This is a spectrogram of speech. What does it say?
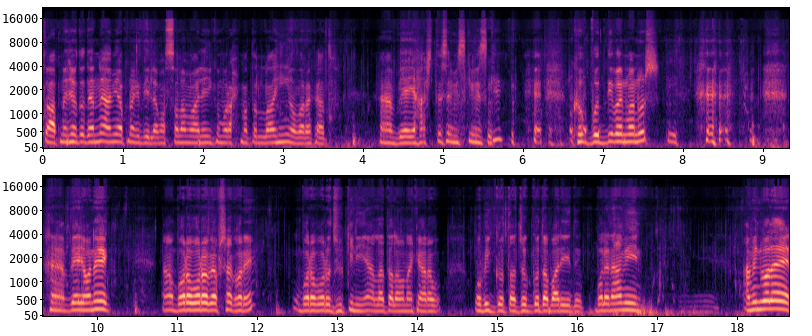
তো আপনি যেহেতু দেন না আমি আপনাকে দিলাম। আসসালামু আলাইকুম রহমতুল্লাহি ওবরাকাত হ্যাঁ বিয়াই হাসতেছে মিসকি মিসকি। খুব বুদ্ধিমান মানুষ। হ্যাঁ বিয়াই অনেক বড় বড় ব্যবসা করে বড় বড় ঝুঁকি নিয়ে। আল্লাহ তালা ওনাকে আরও অভিজ্ঞতা যোগ্যতা বাড়িয়ে দেব বলেন আমিন। আমিন বলেন।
